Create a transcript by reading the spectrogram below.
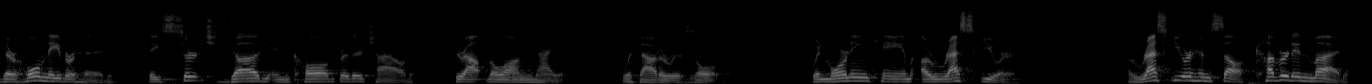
their whole neighborhood. They searched, dug, and called for their child throughout the long night without a result. When morning came, a rescuer, a rescuer himself, covered in mud,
